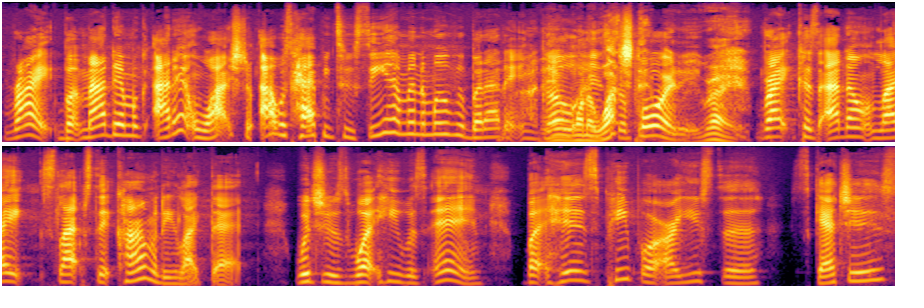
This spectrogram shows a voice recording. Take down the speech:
Right, but my demo, I didn't watch them. I was happy to see him in the movie, but I didn't I go didn't and watch support it. Right. Right, because I don't like slapstick comedy like that, which is what he was in. But his people are used to sketches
